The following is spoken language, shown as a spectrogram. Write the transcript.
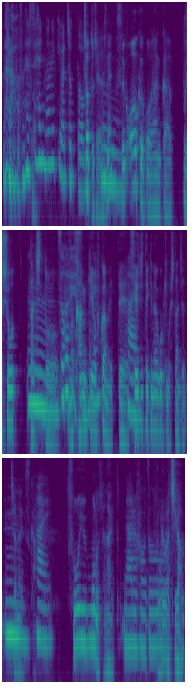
なるほどね。千利休はちょっと。ちょっと違いますね、うんすごくこうなんか武将たちと関係を深めてはい政治的な動きもしたんじゃ,、うんじゃないですか、はい。そういうものじゃないと、なるほど。俺は違う。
